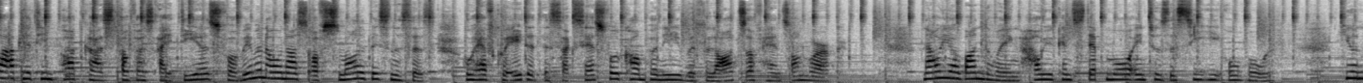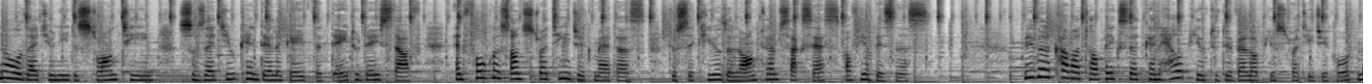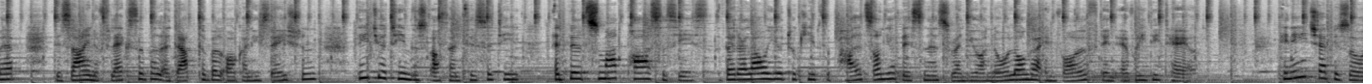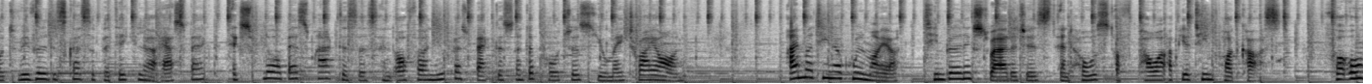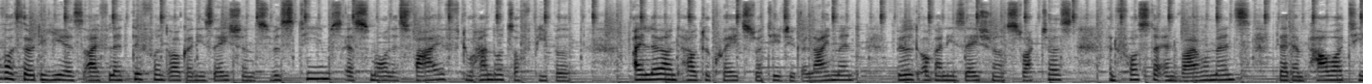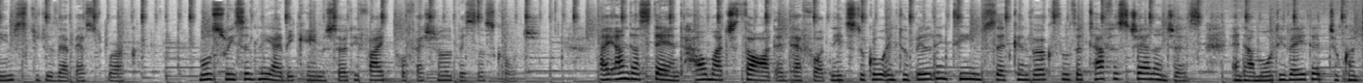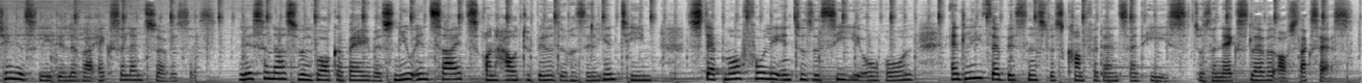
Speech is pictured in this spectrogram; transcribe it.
Up Your Team podcast offers ideas for women owners of small businesses who have created a successful company with lots of hands on work. Now you're wondering how you can step more into the CEO role. You know that you need a strong team so that you can delegate the day to day stuff and focus on strategic matters to secure the long term success of your business. We will cover topics that can help you to develop your strategic roadmap, design a flexible, adaptable organization, lead your team with authenticity, and build smart processes that allow you to keep the pulse on your business when you are no longer involved in every detail. In each episode, we will discuss a particular aspect, explore best practices, and offer new perspectives and approaches you may try on. I'm Martina Kuhlmeyer, team building strategist and host of Power Up Your Team podcast. For over 30 years, I've led different organizations with teams as small as five to hundreds of people. I learned how to create strategic alignment, build organizational structures, and foster environments that empower teams to do their best work. Most recently, I became a certified professional business coach. I understand how much thought and effort needs to go into building teams that can work through the toughest challenges and are motivated to continuously deliver excellent services. Listeners will walk away with new insights on how to build a resilient team, step more fully into the CEO role, and lead their business with confidence and ease to the next level of success.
